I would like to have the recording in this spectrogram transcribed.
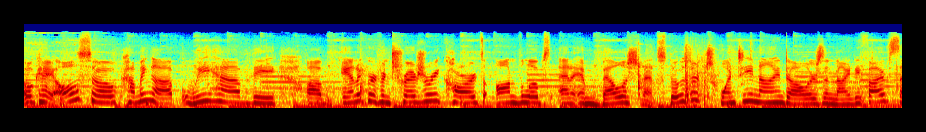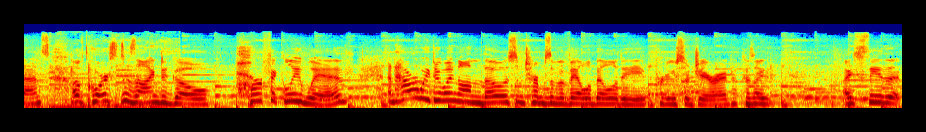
Okay, also coming up, we have the um, Anna Griffin Treasury cards, envelopes, and embellishments. Those are $29.95, of course, designed to go perfectly with. And how are we doing on those in terms of availability, producer Jared? Because I, I see that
